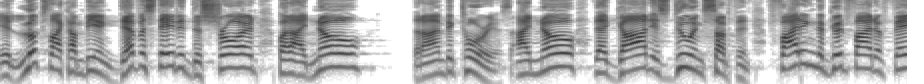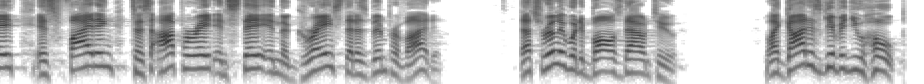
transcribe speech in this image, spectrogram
it looks like I'm being devastated, destroyed, but I know that I'm victorious. I know that God is doing something. Fighting the good fight of faith is fighting to operate and stay in the grace that has been provided. That's really what it boils down to. Like God has given you hope.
